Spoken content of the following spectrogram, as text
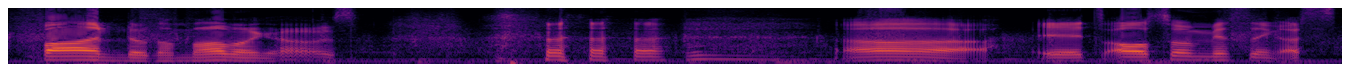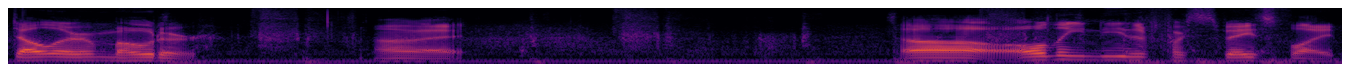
fond of the Mammago. Ah, it's also missing a stellar motor. Alright. Uh, only needed for spaceflight.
